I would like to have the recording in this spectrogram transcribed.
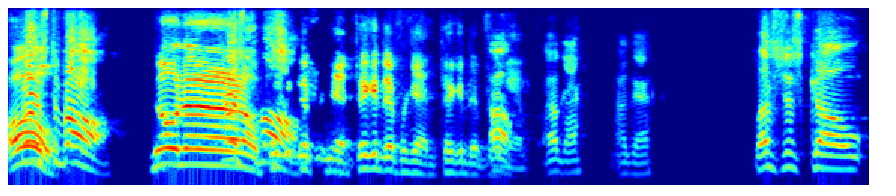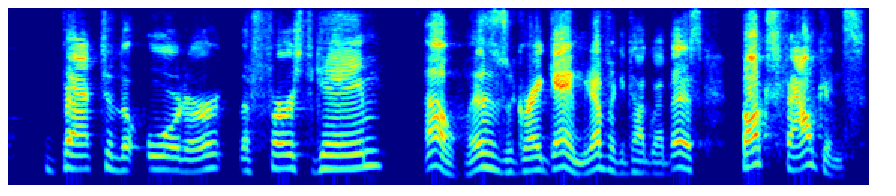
Oh First of all, no, no, no, no, no! Pick all- a different game. Pick a different game. Pick a different oh, game. okay, okay. Let's just go back to the order. The first game. Oh, this is a great game. We definitely can talk about this. Bucs Falcons.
